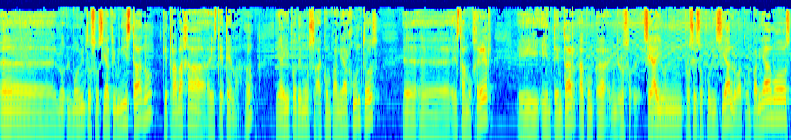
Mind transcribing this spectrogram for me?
eh, el movimiento social feminista, ¿no? Que trabaja este tema, Y ahí podemos acompañar juntos eh, esta mujer e, intentar, si hay un proceso judicial, lo acompañamos,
